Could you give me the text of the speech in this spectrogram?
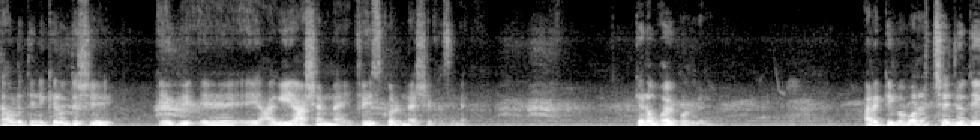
তাহলে তিনি কেন দেশে আগিয়ে আসেন নাই ফেস করেন নাই শেখ হাসিনা। কেন ভয় করলেন? আরেকটি ব্যাপার হচ্ছে যদি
